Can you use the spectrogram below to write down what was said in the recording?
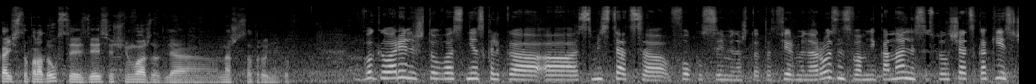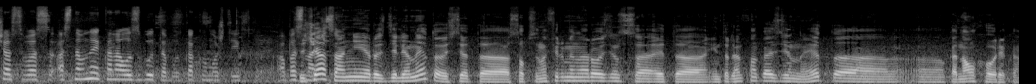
качество продукции здесь очень важно для наших сотрудников. Вы говорили, что у вас несколько а, сместятся фокусы именно, что это фирменная розница, вам не канальность. Получается, какие сейчас у вас основные каналы сбыта будут? Как вы можете их обозначить? Сейчас они разделены, то есть это, собственно, фирменная розница, это интернет-магазин, это э, канал Хорика,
